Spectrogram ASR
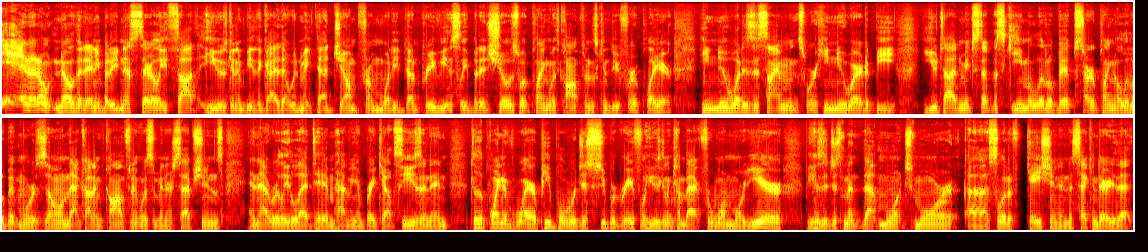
and I don't know that anybody necessarily thought that he was going to be the guy that would make that jump from what he'd done previously, but it shows what playing with confidence can do for a player. He knew what his assignments were, he knew where to be. Utah mixed up the scheme a little bit, started playing a little bit more zone. That got him confident with some interceptions, and that really led to him having a breakout season. And to the point of where people were just super grateful he was going to come back for one more year because it just meant that much more uh, solidification in the secondary that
